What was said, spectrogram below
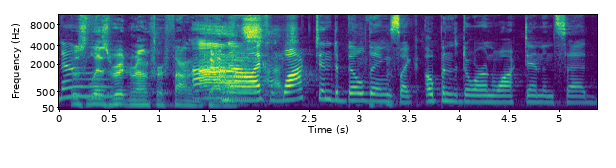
no. it was Liz rooting around for a fountain No, cats. I've walked into buildings, like opened the door and walked in and said,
